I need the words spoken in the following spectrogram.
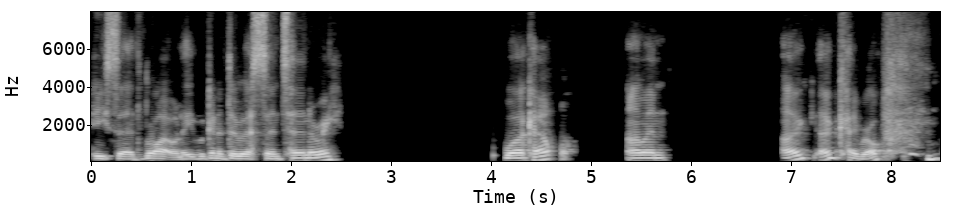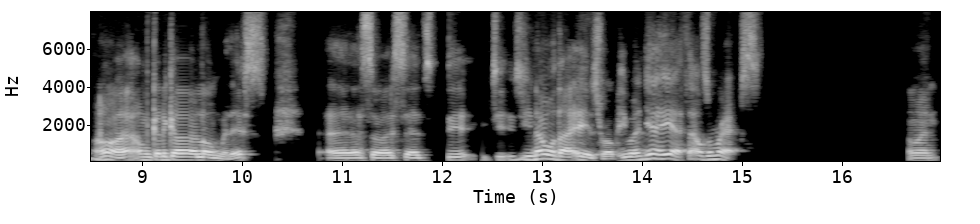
he said, "Right, Oly, we're going to do a centenary workout." I went, "Okay, Rob. All right, I'm going to go along with this." Uh, so I said, do, do, you know what that is, Rob?" He went, "Yeah, yeah, thousand reps." I went,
